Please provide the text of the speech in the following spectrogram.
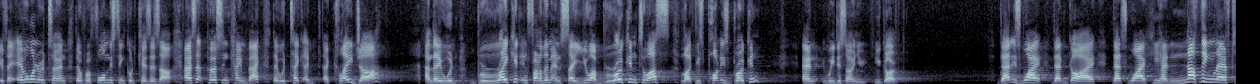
If they ever want to return, they'll perform this thing called kezazah. As that person came back, they would take a, a clay jar and they would break it in front of them and say, You are broken to us like this pot is broken, and we disown you. You go. That is why that guy, that's why he had nothing left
